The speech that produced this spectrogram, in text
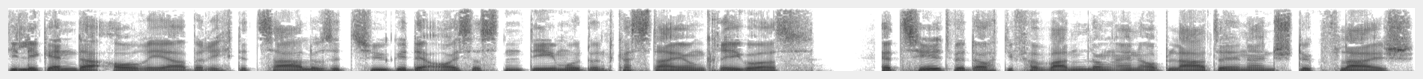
Die Legenda Aurea berichtet zahllose Züge der äußersten Demut und Kasteiung Gregors. Erzählt wird auch die Verwandlung einer Oblate in ein Stück Fleisch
